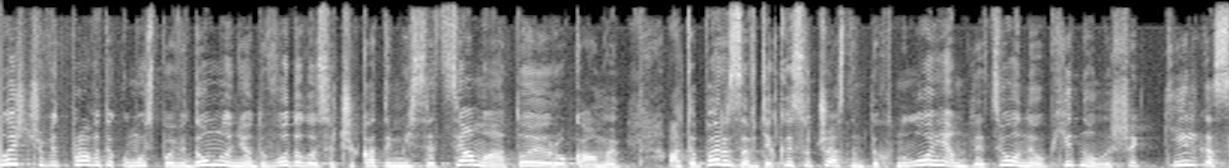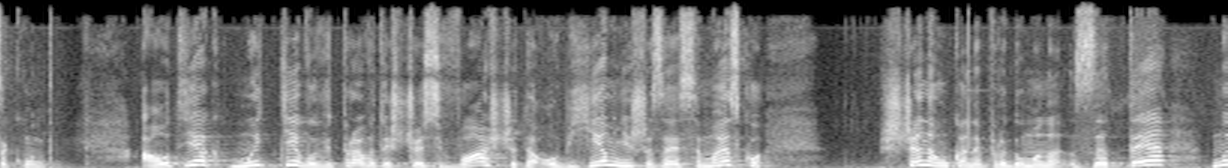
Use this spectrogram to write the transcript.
Колись, щоб відправити комусь повідомлення, доводилося чекати місяцями, а то й роками. А тепер, завдяки сучасним технологіям, для цього необхідно лише кілька секунд. А от як миттєво відправити щось важче та об'ємніше за смс-ку, ще наука не придумала. Зате ми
